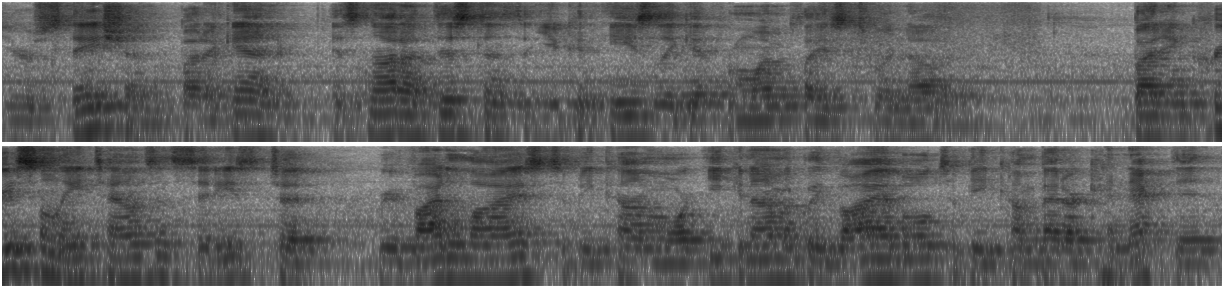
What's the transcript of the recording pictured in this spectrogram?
your station, but again, it's not a distance that you can easily get from one place to another. But increasingly, towns and cities to revitalize, to become more economically viable, to become better connected,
